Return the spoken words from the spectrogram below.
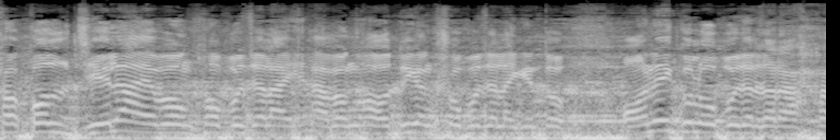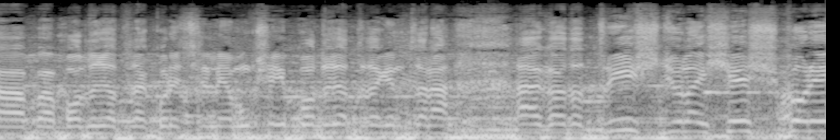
সকল জেলা এবং উপজেলায় এবং অধিকাংশ উপজেলায় কিন্তু অনেকগুলো উপজেলা তারা পদযাত্রা করেছিলেন এবং সেই পদযাত্রা কিন্তু তারা গত ত্রিশ জুলাই শেষ করে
